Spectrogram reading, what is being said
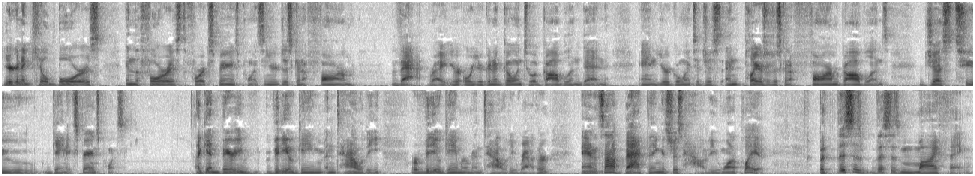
you're going to kill boars in the forest for experience points, and you're just going to farm that, right? You're, or you're going to go into a goblin den and you're going to just and players are just going to farm goblins just to gain experience points. Again, very video game mentality or video gamer mentality rather, and it's not a bad thing, it's just how do you want to play it. But this is this is my thing.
